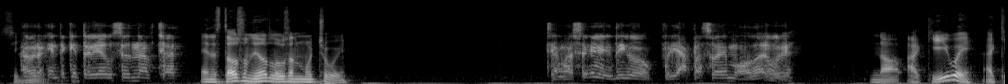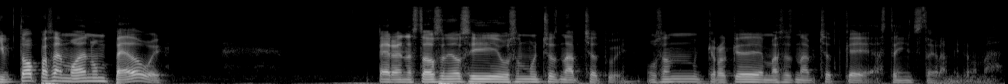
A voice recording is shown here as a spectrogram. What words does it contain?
Sí. Habrá gente que todavía usa Snapchat. En Estados Unidos lo usan mucho, güey. Se me hace, digo, pues ya pasó de moda, güey. No, aquí, güey. Aquí todo pasa de moda en un pedo, güey. Pero en Estados Unidos sí usan mucho Snapchat, güey. Usan, creo que más Snapchat que hasta Instagram y la mamá.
